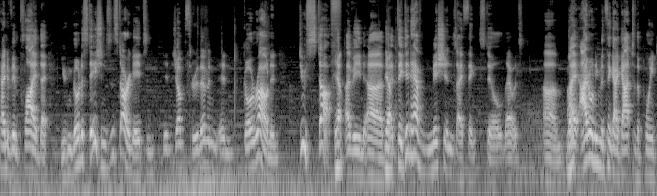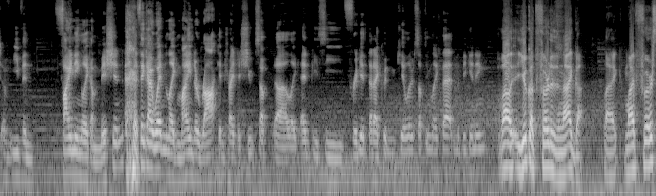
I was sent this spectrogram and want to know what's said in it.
kind of implied that you can go to stations and stargates and, and jump through them and, and go around and do stuff Yep. i mean uh Yep. they did have missions i think still that was um Nope. I, I don't even think i got to the point of even finding like a mission I think I went and like mined a rock and tried to shoot some uh, like NPC frigate that I couldn't kill or something like that in the beginning. Well, you got further than I got. Like my first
